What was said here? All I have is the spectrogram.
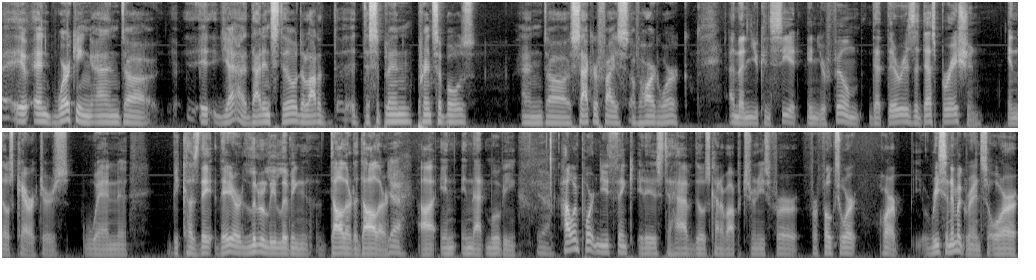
it, and working and. Uh, it, yeah, that instilled a lot of uh, discipline, principles, and uh, sacrifice of hard work. and then you can see it in your film that there is a desperation in those characters when because they they are literally living dollar to dollar Yeah. uh, in in that movie Yeah. how important do you think it is to have those kind of opportunities for for folks who are who are recent immigrants or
